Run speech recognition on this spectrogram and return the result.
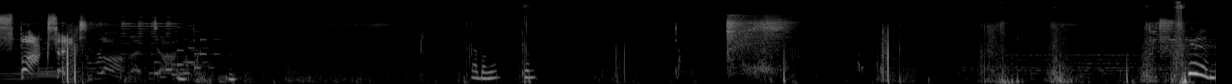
sparks and drama, darling. Gel bakayım. Gel.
